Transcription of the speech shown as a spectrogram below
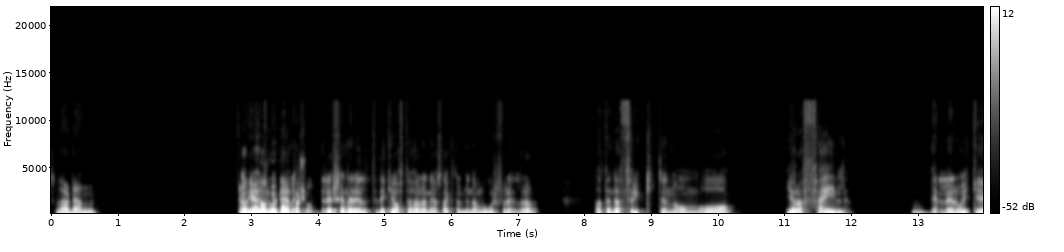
Så det er den Ja, det tror vi det er person- eldre generelt. Det kan jeg ofte høre når jeg snakker om mine morforeldre. At den der frykten om å gjøre feil, Mm. eller å ikke,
